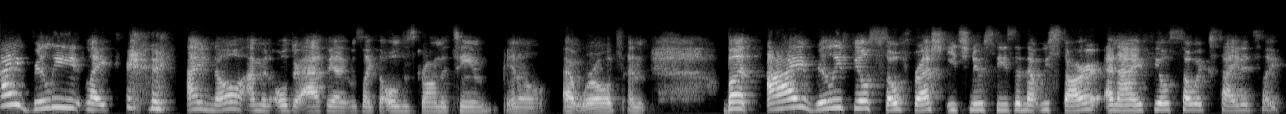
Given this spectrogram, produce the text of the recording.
I really like, I know I'm an older athlete. I was like the oldest girl on the team, you know, at Worlds, and but I really feel so fresh each new season that we start, and I feel so excited to like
